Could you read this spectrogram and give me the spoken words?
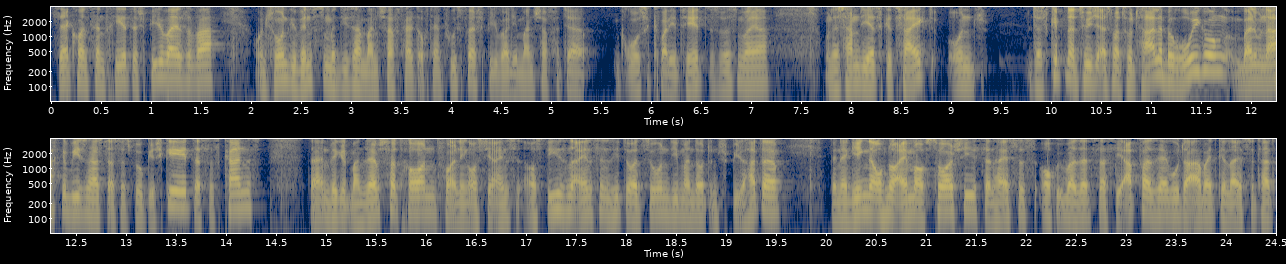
sehr konzentrierte Spielweise war. Und schon gewinnst du mit dieser Mannschaft halt auch dein Fußballspiel, weil die Mannschaft hat ja große Qualität, das wissen wir ja. Und das haben die jetzt gezeigt. Und das gibt natürlich erstmal totale Beruhigung, weil du nachgewiesen hast, dass es wirklich geht, dass es kannst. Da entwickelt man Selbstvertrauen, vor allen Dingen aus, die Einzel aus diesen einzelnen Situationen, die man dort im Spiel hatte. Wenn der Gegner auch nur einmal aufs Tor schießt, dann heißt es auch übersetzt, dass die Abwehr sehr gute Arbeit geleistet hat.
